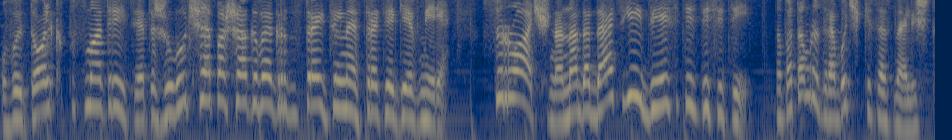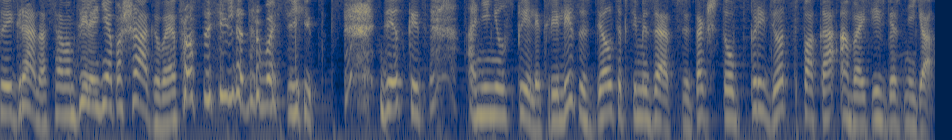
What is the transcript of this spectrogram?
вы только посмотрите, это же лучшая пошаговая градостроительная стратегия в мире – Срочно! Надо дать ей 10 из 10. Но потом разработчики сознались, что игра на самом деле не пошаговая, а просто сильно тормозит. Дескать, они не успели к релизу сделать оптимизацию, так что придется пока обойтись без нее.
